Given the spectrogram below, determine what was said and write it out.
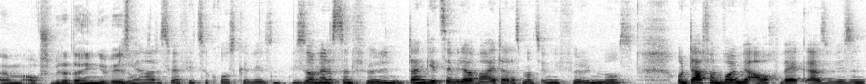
ähm, auch schon wieder dahin gewesen. Ja, das wäre viel zu groß gewesen. Wie sollen wir das denn füllen? Dann geht es ja wieder weiter, dass man es irgendwie füllen muss. Und davon wollen wir auch weg. Also wir sind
